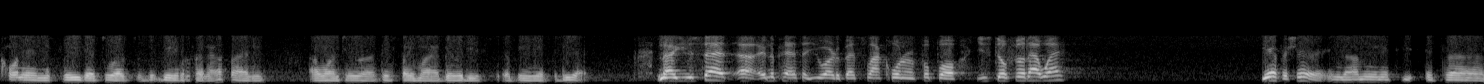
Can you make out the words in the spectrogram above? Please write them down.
corner in this league as well as being able to play the outside. And I want to uh, display my abilities of being able to do that. Now, you said uh, in the past that you are the best slot corner in football. You still feel that way? Yeah, for sure. You know, I mean, it's it's uh,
